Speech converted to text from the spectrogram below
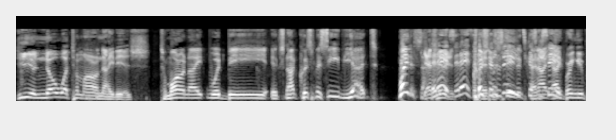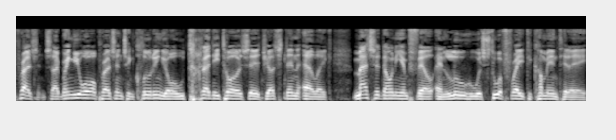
do you know what tomorrow night is? Tomorrow night would be, it's not Christmas Eve yet. Wait a second. Yes, It it is, is. it is. Christmas Christmas Eve. Eve. It's and Christmas I, I Eve. bring you presents. I bring you all presents, including your traditors, uh, Justin Ellick, Macedonian Phil, and Lou, who was too afraid to come in today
